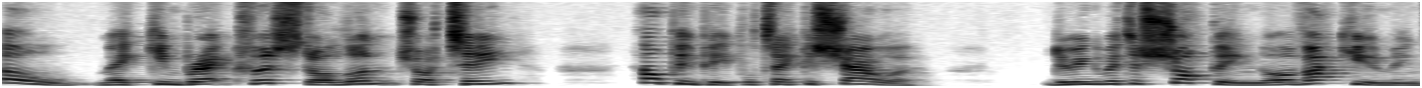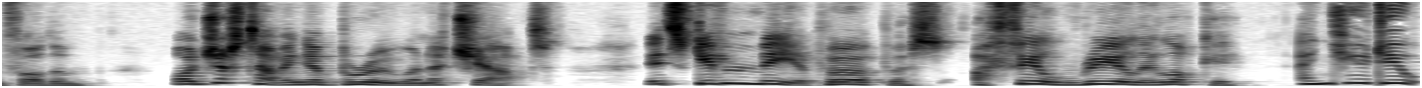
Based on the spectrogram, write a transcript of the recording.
Oh, making breakfast or lunch or tea, helping people take a shower, doing a bit of shopping or vacuuming for them, or just having a brew and a chat. It's given me a purpose. I feel really lucky. And you do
